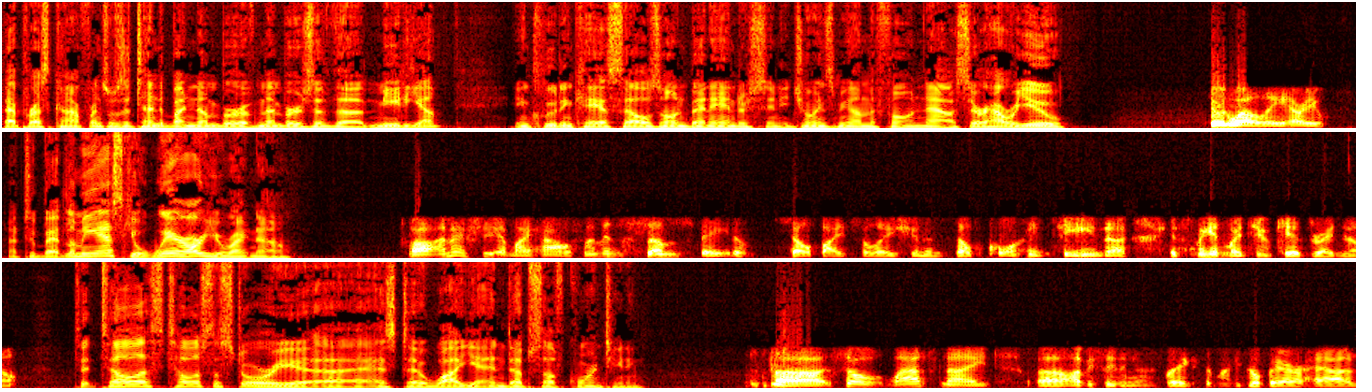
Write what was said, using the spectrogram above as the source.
That press conference was attended by a number of members of the media, including KSL's own Ben Anderson. He joins me on the phone now. Sir, how are you? Doing well, Lee. How are you? Not too bad. Let me ask you, where are you right now? Uh, I'm actually at my house. I'm in some state of self isolation and self quarantine. Uh, it's me and my two kids right now. T- tell us, tell us the story uh, as to why you end up self quarantining. Uh, so last night, uh, obviously the news breaks that Rudy Gobert has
